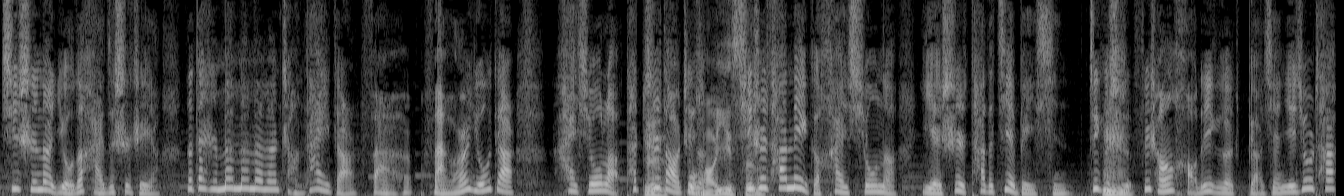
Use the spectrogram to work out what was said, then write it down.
其实呢，有的孩子是这样，那但是慢慢慢慢长大一点，反而反而有点害羞了。他知道这个，不好意思。其实他那个害羞呢，也是他的戒备心，这个是非常好的一个表现。也就是他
